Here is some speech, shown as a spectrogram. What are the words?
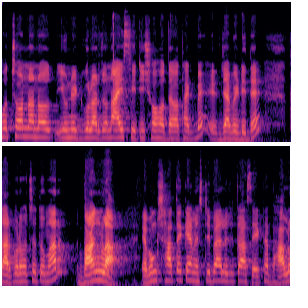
হচ্ছে অন্যান্য ইউনিটগুলোর জন্য আইসিটি সহ দেওয়া থাকবে জাবিডিতে তারপর হচ্ছে তোমার বাংলা এবং সাথে কেমিস্ট্রি বায়োলজিতে আছে। একটা ভালো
